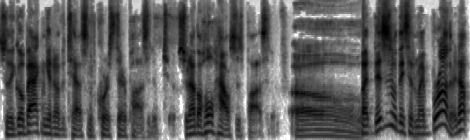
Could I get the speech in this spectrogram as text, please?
So they go back and get another test, and of course, they're positive too. So now the whole house is positive. Oh. But this is what they said to my brother. Now,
